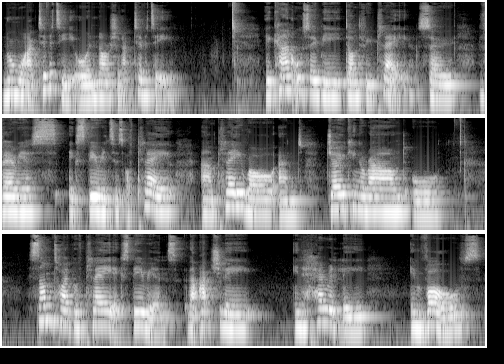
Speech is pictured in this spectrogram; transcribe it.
normal activity or a nourishing activity. It can also be done through play, so various experiences of play and play role and joking around or some type of play experience that actually inherently involves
